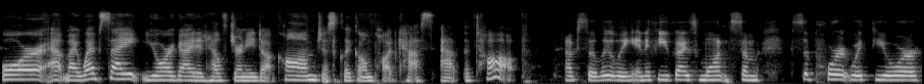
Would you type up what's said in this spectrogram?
or at my website, yourguidedhealthjourney.com. Just click on podcasts at the top. Absolutely. And if you guys want some support with your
